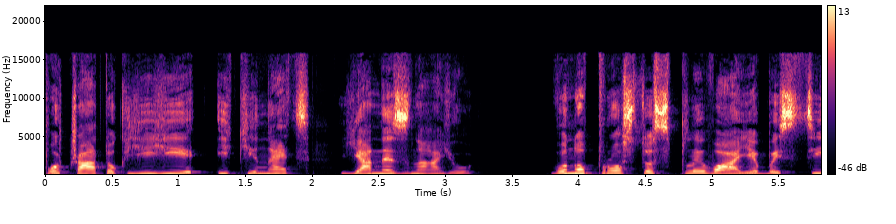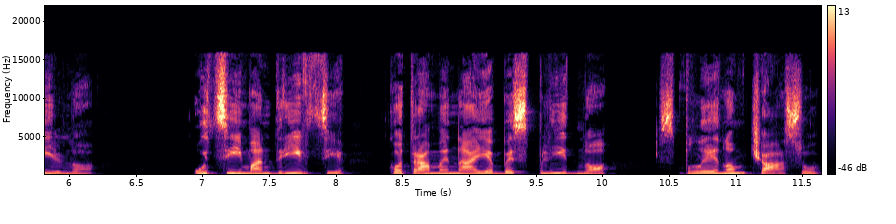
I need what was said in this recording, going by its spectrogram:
початок її і кінець я не знаю. Воно просто спливає безцільно. У цій мандрівці, котра минає безплідно, з плином часу,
